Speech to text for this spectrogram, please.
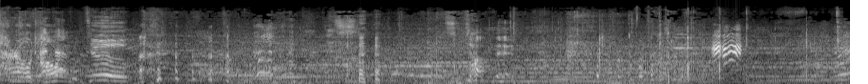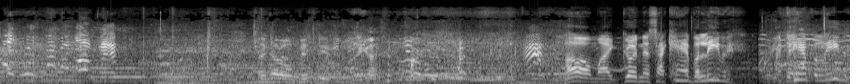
It's our old home. Stop it. I got all 50. I got Oh my goodness, I can't believe it. I can't believe it.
